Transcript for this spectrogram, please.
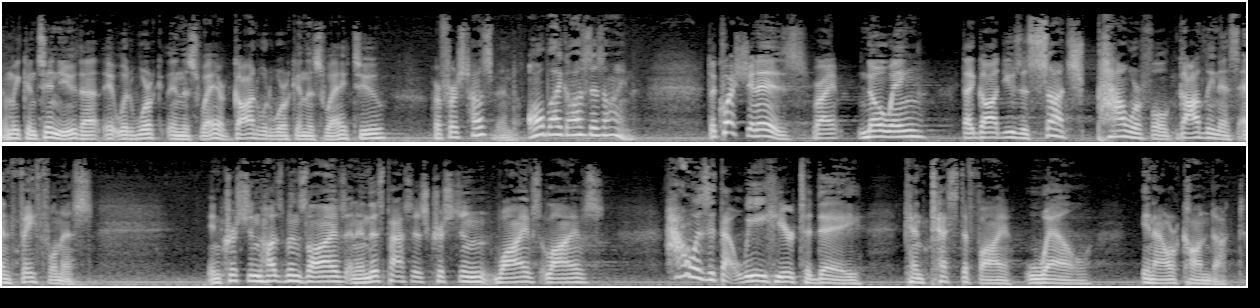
And we continue that it would work in this way, or God would work in this way to her first husband, all by God's design. The question is, right, knowing that God uses such powerful godliness and faithfulness in Christian husbands' lives and in this passage, Christian wives' lives, how is it that we here today can testify well in our conduct?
